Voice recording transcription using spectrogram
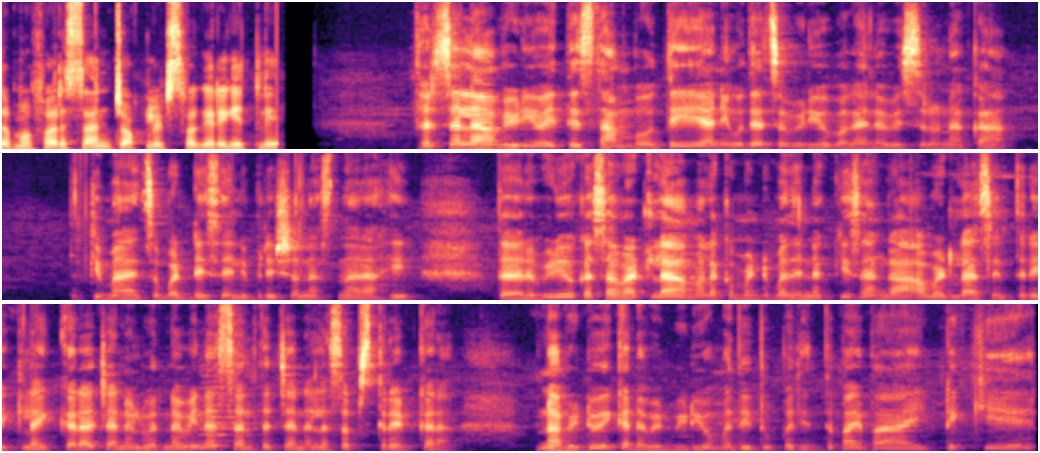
तर मग फरसान चॉकलेट्स वगैरे घेतले. तर चला व्हिडिओ इथेच थांबवते आणि उद्याचा व्हिडिओ बघायला विसरू नका की माझं बड्डे सेलिब्रेशन असणार आहे. तर व्हिडिओ कसा वाटला मला कमेंटमध्ये नक्की सांगा. आवडला असेल तर एक लाईक करा. चॅनलवर नवीन असाल तर चॅनलला सबस्क्राईब करा. पुन्हा भेटू एका नवीन व्हिडिओमध्ये तोपर्यंत बाय बाय टेक केअर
